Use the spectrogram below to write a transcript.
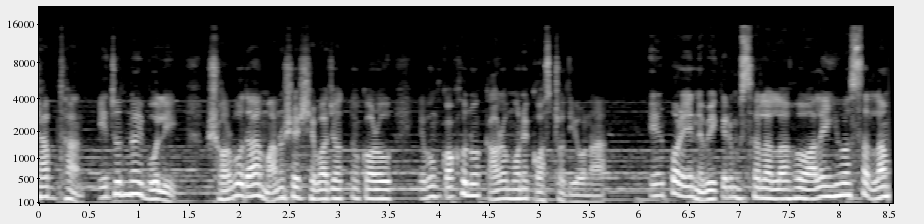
সাবধান। এজন্যই বলি, সর্বদা মানুষের সেবা যত্ন করো এবং কখনো কারও মনে কষ্ট দিও না। এরপরে নবী করিম সাল্লাহ আলহি ওয়াসাল্লাম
